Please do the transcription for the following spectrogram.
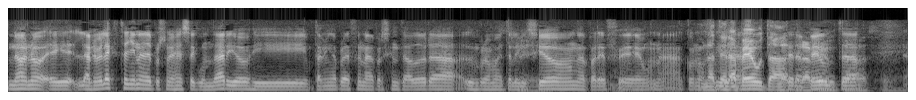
No, no, eh, la novela es que está llena de personajes secundarios y también aparece una presentadora de un programa de televisión, aparece una conocida Una terapeuta. La terapeuta. terapeuta, sí.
